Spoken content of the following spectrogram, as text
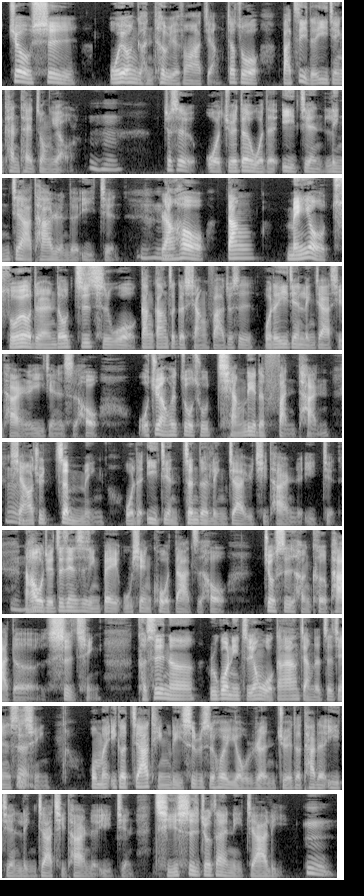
就是我有一个很特别的方法讲，叫做把自己的意见看太重要了。嗯哼，就是我觉得我的意见凌驾他人的意见，嗯哼，然后当没有所有的人都支持我刚刚这个想法，就是我的意见凌驾其他人的意见的时候，我居然会做出强烈的反弹，嗯，想要去证明。我的意见真的凌驾于其他人的意见，嗯、然后我觉得这件事情被无限扩大之后，就是很可怕的事情。可是呢，如果你只用我刚刚讲的这件事情，我们一个家庭里是不是会有人觉得他的意见凌驾其他人的意见？歧视就在你家里。嗯，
